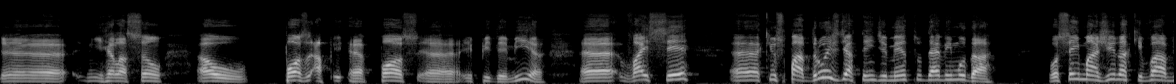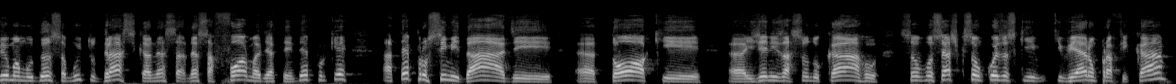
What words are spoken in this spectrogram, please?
é, em relação ao pós-epidemia, pós, é, é, vai ser é, que os padrões de atendimento devem mudar. Você imagina que vai haver uma mudança muito drástica nessa, nessa forma de atender, porque até proximidade, toque, higienização do carro, são, você acha que são coisas que, que vieram para ficar?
